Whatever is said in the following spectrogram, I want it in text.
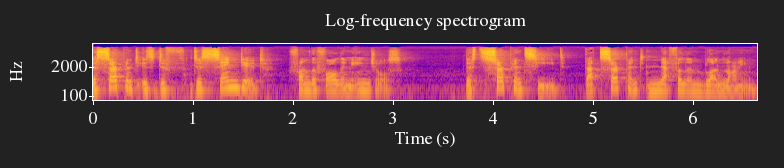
The serpent is de- descended from the fallen angels. The serpent seed, that serpent Nephilim bloodline,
